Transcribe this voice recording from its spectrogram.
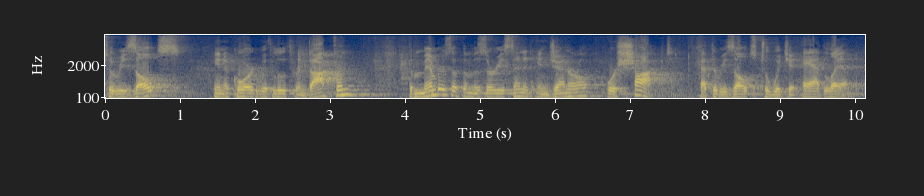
to results in accord with Lutheran doctrine, the members of the Missouri Synod in general were shocked at the results to which it had led.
